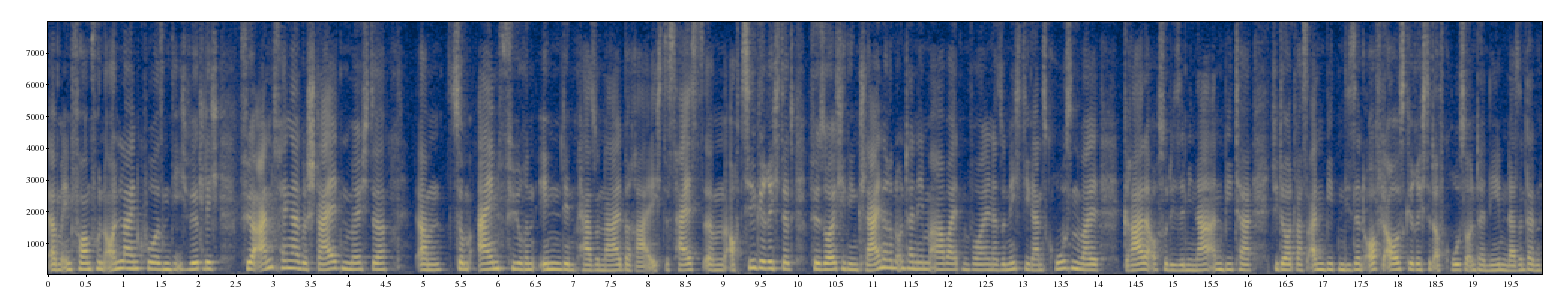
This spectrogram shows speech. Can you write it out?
ähm, in Form von Online-Kursen, die ich wirklich für Anfänger gestalten möchte ähm, zum Einführen in den Personalbereich. Das heißt, ähm, auch zielgerichtet für solche, die in kleineren Unternehmen arbeiten wollen, also nicht die ganz großen, weil gerade auch so die Seminaranbieter, die dort was anbieten, die sind oft ausgerichtet auf große Unternehmen. Da sind dann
